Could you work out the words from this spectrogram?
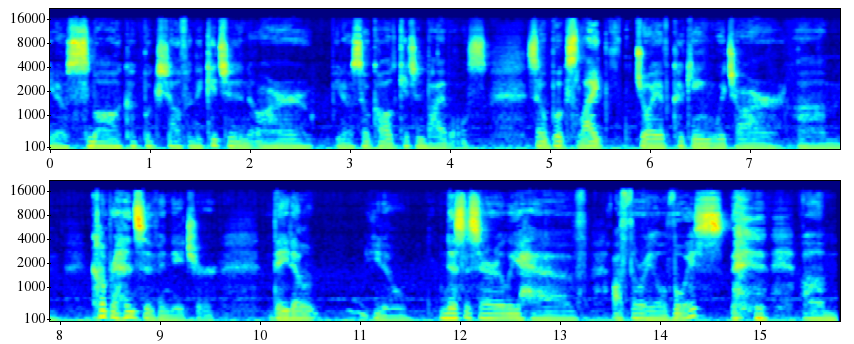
you know, small cookbook shelf in the kitchen are, you know, so-called kitchen Bibles. So books like Joy of Cooking, which are um, comprehensive in nature, they don't, you know, necessarily have authorial voice. um,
